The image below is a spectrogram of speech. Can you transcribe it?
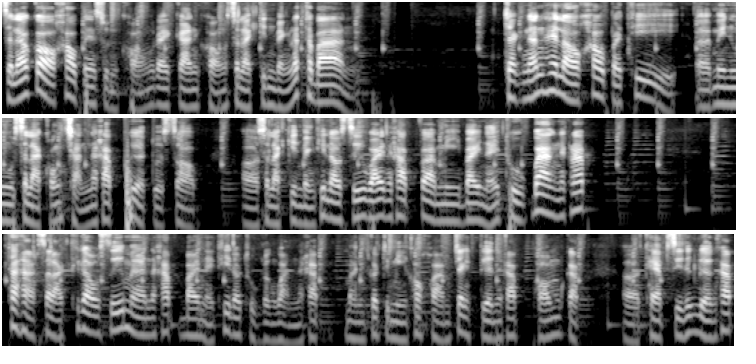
เสร็จแล้วก็เข้าไปในส่วนของรายการของสลากกินแบ่งรัฐบาล จากนั้นให้เราเข้าไปที่เมนูสลากของฉันนะครับ เพื่อตรวจสอบสลากกินแบ่งที่เราซื้อไว้นะครับ ว่ามีใบไหนถูกบ้างนะครับ ถ้าหากสลากที่เราซื้อมานะครับ ใบไหนที่เราถูกรางวัลนะครับ มันก็จะมีข้อความแจ้งเตือนนะครับ พร้อมกับแถบสีเหลืองๆครับ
